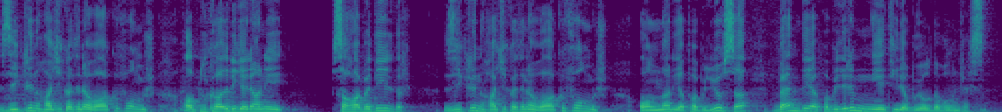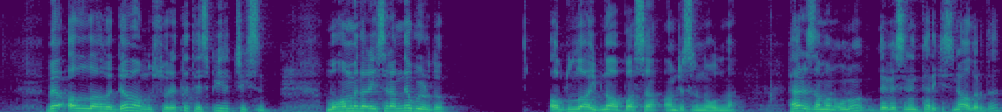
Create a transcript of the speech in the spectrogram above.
Zikrin hakikatine vakıf olmuş. Abdülkadir Gelani sahabe değildir. Zikrin hakikatine vakıf olmuş. Onlar yapabiliyorsa ben de yapabilirim niyetiyle bu yolda bulunacaksın. Ve Allah'ı devamlı surette tesbih edeceksin. Muhammed Aleyhisselam ne buyurdu? Abdullah İbni Abbas'a, amcasının oğluna. Her zaman onu devesinin terkisine alırdı.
